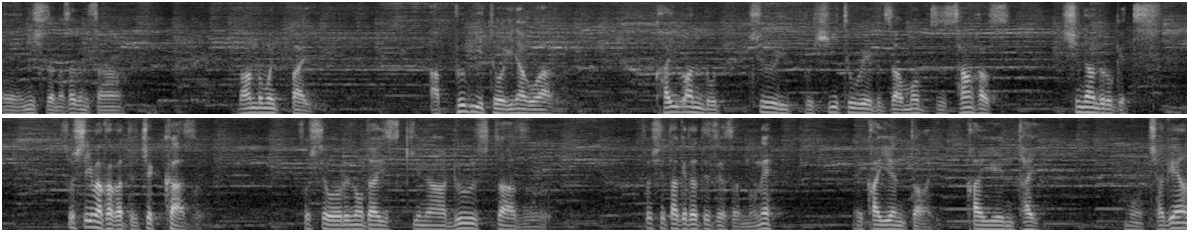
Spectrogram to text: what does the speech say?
えー、西田昌史さん。バンドもいっぱい。アップビートナンバーガール海援隊チューリップヒートウェーブザ・モッズサンハウス。シンランドロケッツ。そして今かかってるチェッカーズ。そして俺の大好きなルースターズ。そして武田鉄矢さんのね海援隊。海援隊。もうチャゲア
